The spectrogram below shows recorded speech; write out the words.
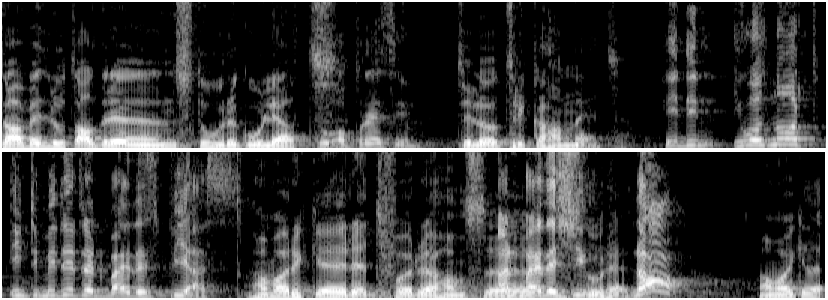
David lot aldri den store Goliat til å trykke ham ned. He didn't. He was not intimidated by the spears Han var ikke redd for eh, hans eh, and by the shield. storhet. No. Han var ikke det.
